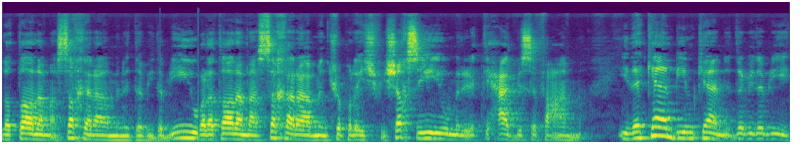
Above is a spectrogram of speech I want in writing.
لطالما سخر من ال WWE ولطالما سخر من Triple H في شخصه ومن الاتحاد بصفة عامة. إذا كان بإمكان ال WWE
